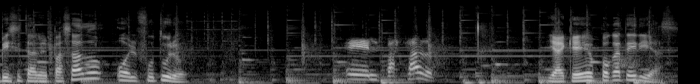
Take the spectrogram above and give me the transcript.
visitar el pasado o el futuro? El pasado. ¿Y a qué época te irías?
